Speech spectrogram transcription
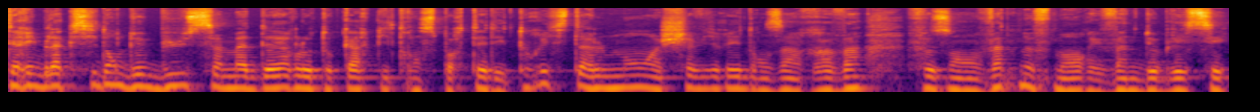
Terrible accident de bus à Madère, l'autocar qui transportait des touristes allemands a chaviré dans un ravin, faisant 29 morts et 22 blessés.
